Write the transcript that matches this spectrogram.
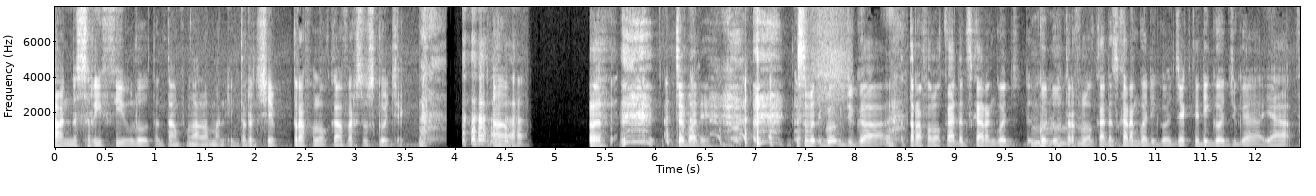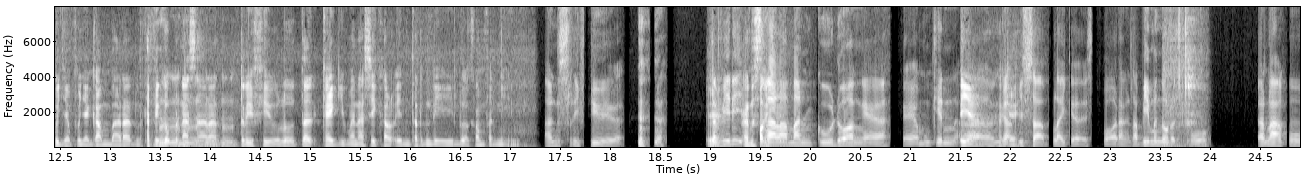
honest review lo tentang pengalaman internship Traveloka versus Gojek. Coba deh. Sebet gue juga Traveloka dan sekarang gue gue dulu Traveloka dan sekarang gue di Gojek. Jadi gue juga ya punya punya gambaran. lah. Tapi gue penasaran review lo ta- kayak gimana sih kalau intern di dua company ini. honest review ya Kak. Ya, tapi ini honest review. pengalamanku doang ya kayak mungkin Iya, eh, nggak oke. bisa apply ke semua orang tapi menurutku karena aku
